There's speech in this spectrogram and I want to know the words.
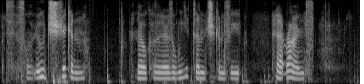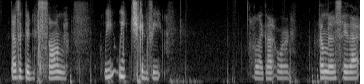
What's this one? Ooh, chicken. No, because there's a wheat and chicken feet. Yeah, that rhymes. That's a good song. Wheat, wheat, chicken feet. I like that word. I'm gonna say that.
